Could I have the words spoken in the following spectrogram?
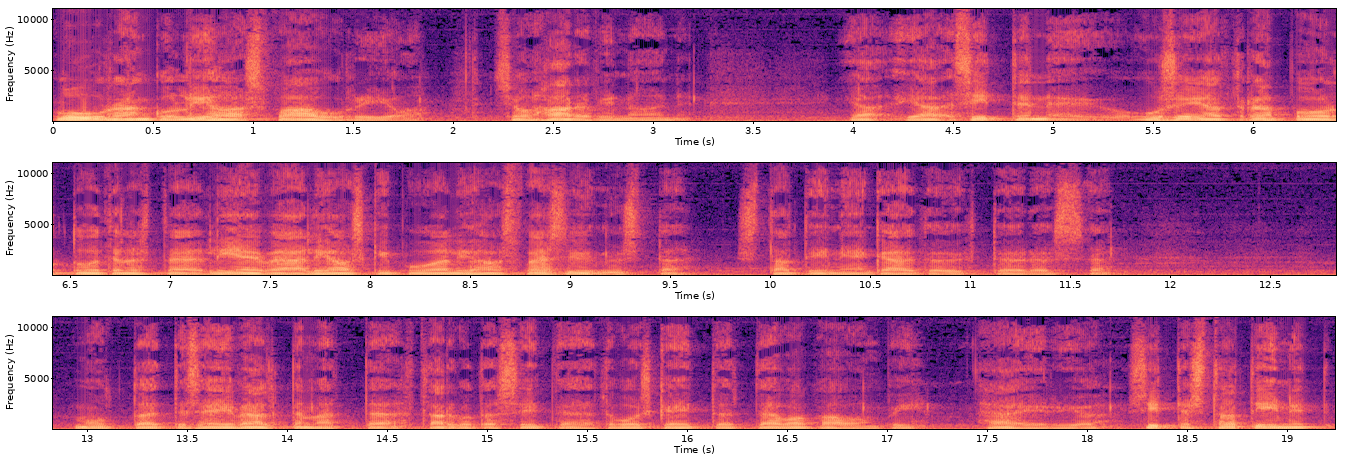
luuranko lihasvaurio. Se on harvinainen. Ja, ja sitten useat raportoi tällaista lievää lihaskipua ja lihasväsymystä statiinien käytön yhteydessä. Mutta että se ei välttämättä tarkoita sitä, että voisi kehittyä tämä vakavampi häiriö. Sitten statiinit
